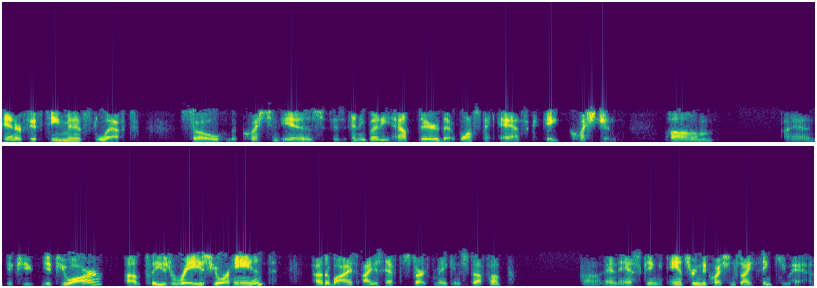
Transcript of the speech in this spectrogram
10 or 15 minutes left so the question is, is anybody out there that wants to ask a question? Um, and if you if you are, uh, please raise your hand. Otherwise, I just have to start making stuff up uh, and asking, answering the questions I think you have.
